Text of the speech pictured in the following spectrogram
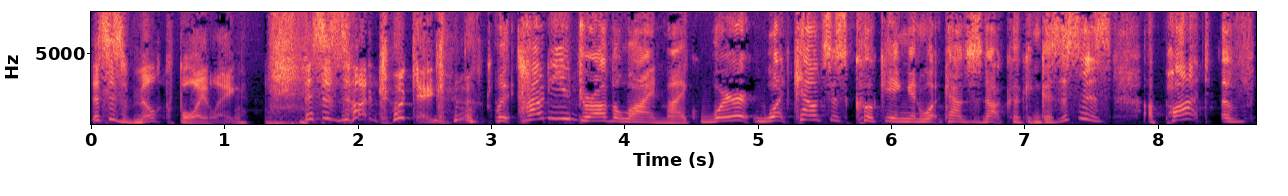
This is milk boiling. this is not cooking. How do you draw the line, Mike? Where what counts as cooking and what counts as not cooking? Because this is a pot of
